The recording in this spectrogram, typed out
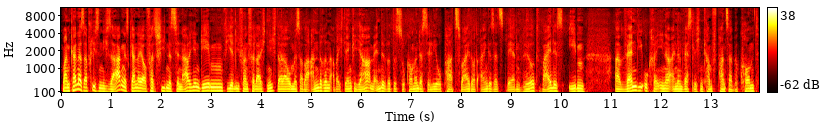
Man kann das abschließend nicht sagen. Es kann da ja auch verschiedene Szenarien geben. Wir liefern vielleicht nicht, erlauben es aber anderen. Aber ich denke, ja, am Ende wird es so kommen, dass der Leopard 2 dort eingesetzt werden wird, weil es eben wenn die Ukraine einen westlichen Kampfpanzer bekommt,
